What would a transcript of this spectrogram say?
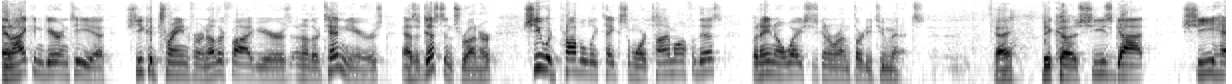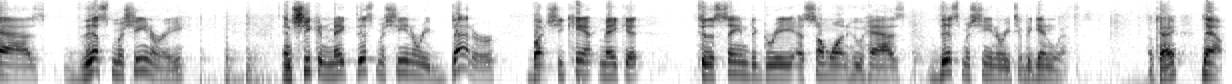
And I can guarantee you, she could train for another five years, another 10 years as a distance runner. She would probably take some more time off of this, but ain't no way she's going to run 32 minutes. Okay? Because she's got, she has this machinery, and she can make this machinery better, but she can't make it to the same degree as someone who has this machinery to begin with. Okay? Now,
